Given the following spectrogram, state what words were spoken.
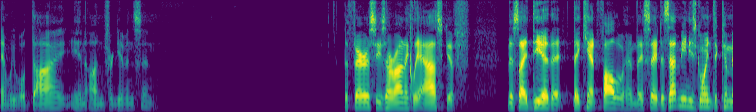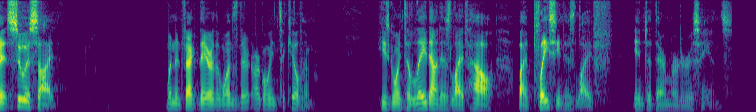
and we will die in unforgiven sin. The Pharisees ironically ask if this idea that they can't follow him, they say, does that mean he's going to commit suicide? When in fact they are the ones that are going to kill him. He's going to lay down his life how? By placing his life into their murderous hands.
